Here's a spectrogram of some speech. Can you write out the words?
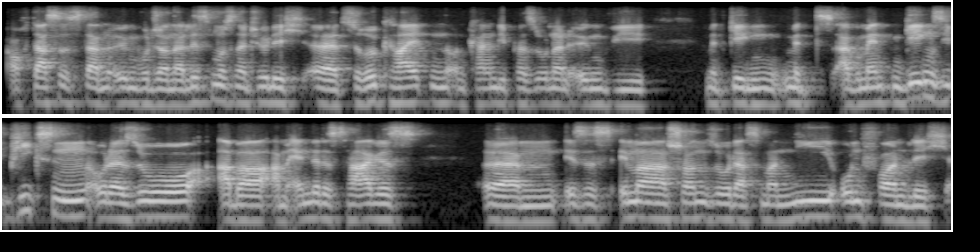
auch das ist dann irgendwo Journalismus natürlich, äh, zurückhalten und kann die Person dann irgendwie mit, gegen, mit Argumenten gegen sie pieksen oder so. Aber am Ende des Tages ähm, ist es immer schon so, dass man nie unfreundlich, äh,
